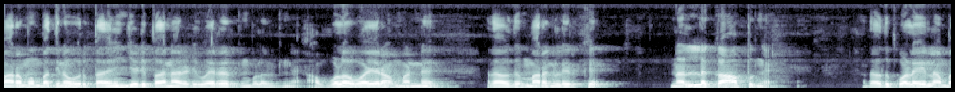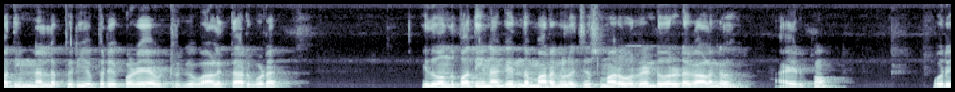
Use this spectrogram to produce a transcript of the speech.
மரமும் பார்த்திங்கன்னா ஒரு பதினஞ்சு அடி பதினாறு அடி உயரம் இருக்கும் போல் இருக்குங்க. அவ்வளோ உயரம் மண் அதாவது மரங்கள் இருக்குது நல்ல காப்புங்க. அதாவது கொலையெல்லாம் பார்த்திங்கன்னா நல்ல பெரிய பெரிய கொழையாக விட்டுருக்கு வாழைத்தார் கூட. இது வந்து பார்த்திங்கனாக்க இந்த மரங்கள் வச்சு சுமார் ஒரு ரெண்டு வருட காலங்கள் ஆயிருக்கும். ஒரு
